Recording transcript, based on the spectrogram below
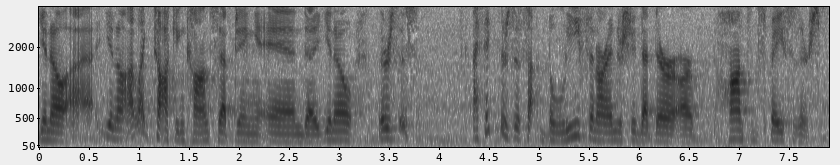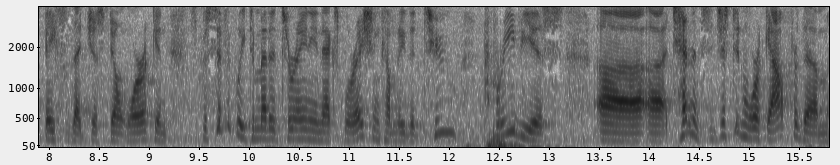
You know, I, you know, I like talking concepting, and uh, you know, there's this I think there's this belief in our industry that there are haunted spaces or spaces that just don't work. And specifically to Mediterranean Exploration Company, the two previous uh, uh, tenants, it just didn't work out for them.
